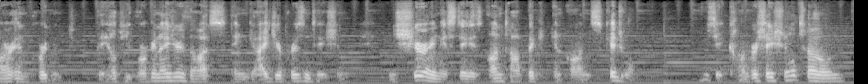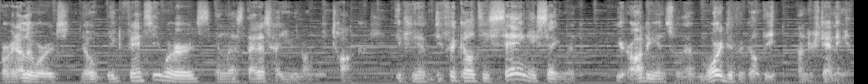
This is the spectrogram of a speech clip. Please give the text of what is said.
Are important. They help you organize your thoughts and guide your presentation, ensuring it stays on topic and on schedule. Use a conversational tone, or in other words, no big fancy words unless that is how you normally talk. If you have difficulty saying a segment, your audience will have more difficulty understanding it.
